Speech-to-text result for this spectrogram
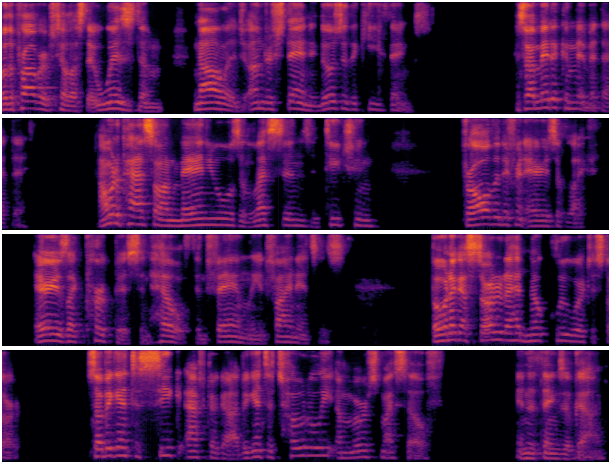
Well, the Proverbs tell us that wisdom, knowledge, understanding, those are the key things. And so I made a commitment that day. I want to pass on manuals and lessons and teaching for all the different areas of life, areas like purpose and health and family and finances. But when I got started, I had no clue where to start. So I began to seek after God, began to totally immerse myself in the things of God.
